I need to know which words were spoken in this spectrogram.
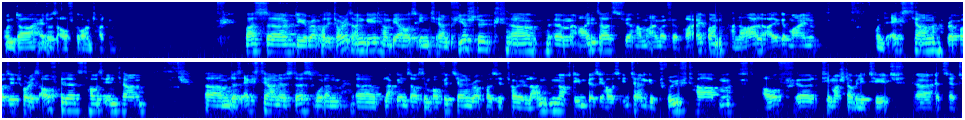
und da etwas aufgeräumt hatten. Was äh, die Repositories angeht, haben wir aus intern vier Stück äh, im Einsatz. Wir haben einmal für Breitband, Kanal, allgemein und extern Repositories aufgesetzt, hausintern. Ähm, das externe ist das, wo dann äh, Plugins aus dem offiziellen Repository landen, nachdem wir sie hausintern geprüft haben auf äh, Thema Stabilität äh, etc.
